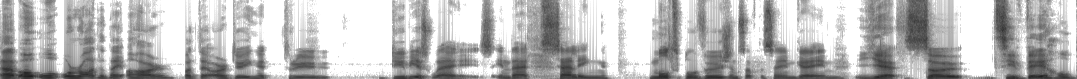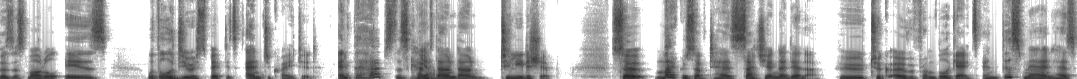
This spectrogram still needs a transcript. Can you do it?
Uh, or, or, or, rather, they are, but they are doing it through dubious ways in that selling multiple versions of the same game. Yeah. So, see, their whole business model is with all due respect, it's antiquated. And perhaps this comes Yeah. down, down to leadership. So Microsoft has Satya Nadella, who took over from Bill Gates. And this man has,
